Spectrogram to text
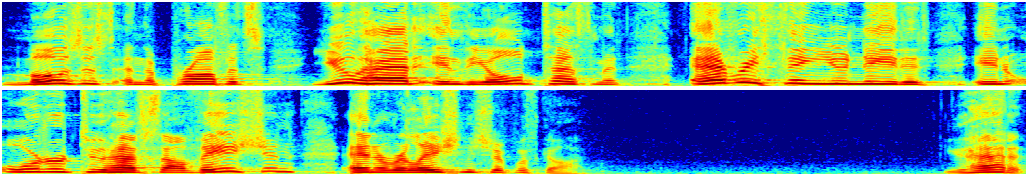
Moses and the prophets, you had in the Old Testament everything you needed in order to have salvation and a relationship with God. You had it.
